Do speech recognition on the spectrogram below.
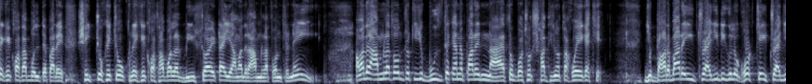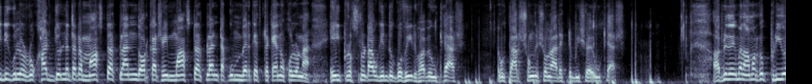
রেখে কথা বলতে পারে, সেই চোখে চোখ রেখে কথা বলার বিষয়টাই আমাদের আমলাতন্ত্রে নেই। আমাদের আমলাতন্ত্র কিছু বুঝতে কেন পারেন না? এত বছর স্বাধীনতা হয়ে গেছে যে বারবার এই ট্র্যাজেডিগুলো ঘটছে, এই ট্র্যাজেডিগুলো রোখার জন্য তো একটা মাস্টার প্ল্যান দরকার। সেই মাস্টার প্ল্যানটা কুম্ভের ক্ষেত্রে কেন হলো না? এই প্রশ্নটাও কিন্তু গভীরভাবে উঠে আসে এবং তার সঙ্গে সঙ্গে আরেকটা বিষয় উঠে আসে। আপনি দেখবেন আমার খুব প্রিয়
